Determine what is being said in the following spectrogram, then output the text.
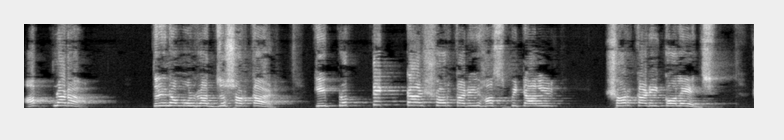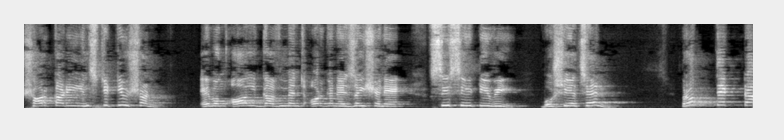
আপনারা, তৃণমূল রাজ্য সরকার, কি প্রত্যেকটা সরকারি হসপিটাল, সরকারি কলেজ সরকারি ইনস্টিটিউশন এবং অল গভর্নমেন্ট অর্গানাইজেশনে সিসিটিভি বসিয়েছেন। প্রত্যেকটা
